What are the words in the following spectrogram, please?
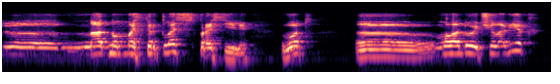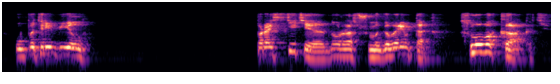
э, на одном мастер-классе спросили, вот э, молодой человек употребил, простите, ну раз уж мы говорим так, слово «какать».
